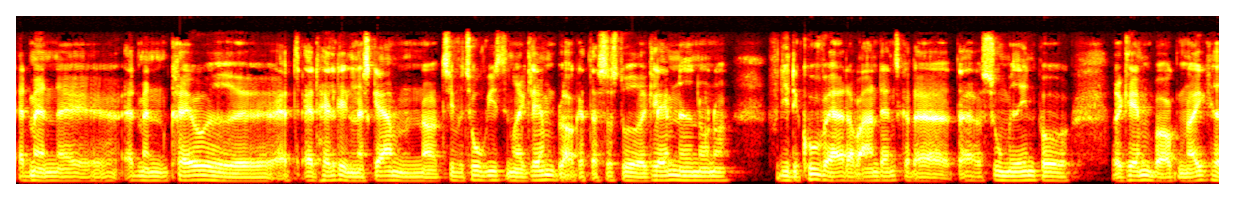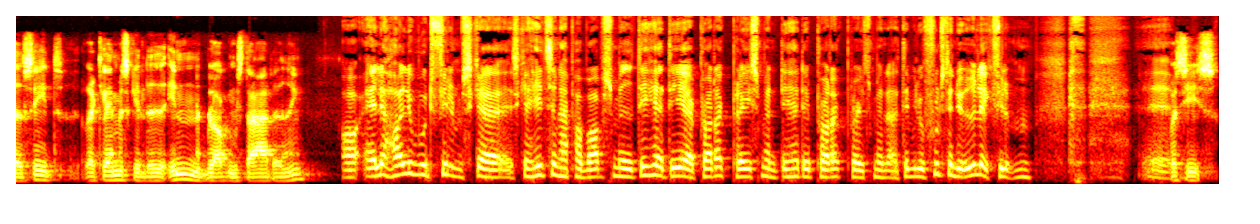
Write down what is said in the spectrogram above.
at, man, øh, at man krævede, øh, at, at halvdelen af skærmen, når TV2 viste en reklameblok, at der så stod reklame nedenunder. Fordi det kunne være, at der var en dansker, der, der zoomede ind på reklameblokken og ikke havde set reklameskiltet, inden blokken startede. Ikke? Og alle Hollywood-film skal, skal hele tiden have pop-ups med, det her det er product placement, det her det er product placement, og det vil jo fuldstændig ødelægge filmen. Øh, Præcis.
